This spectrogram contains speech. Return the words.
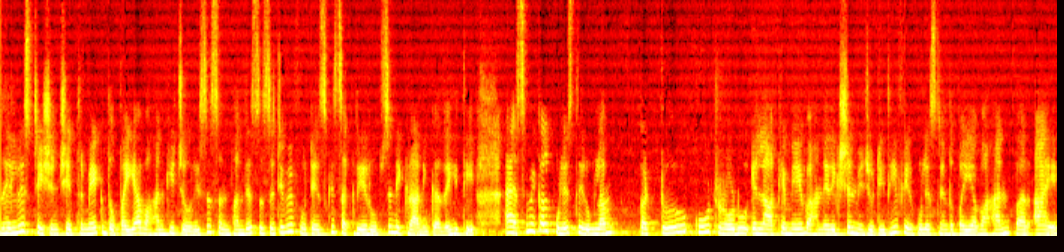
रेलवे स्टेशन क्षेत्र में एक दोपहिया वाहन की चोरी से संबंधित सीसीटीवी फुटेज की सक्रिय रूप से निगरानी कर रही थी। ऐसे में कल पुलिस तिरुवलम कट्टूकूट रोडू इलाके में वाहन निरीक्षण में जुटी थी। फिर पुलिस ने दोपहिया वाहन पर आए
